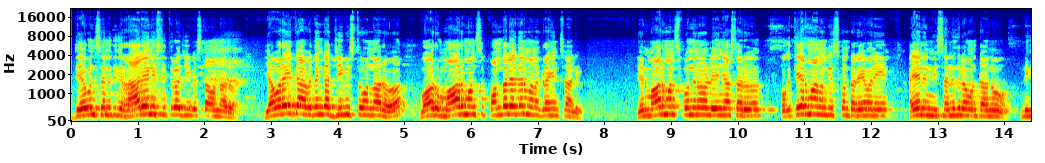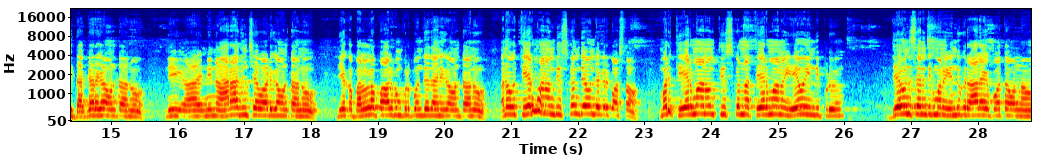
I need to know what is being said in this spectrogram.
దేవుని సన్నిధికి రాలేని స్థితిలో జీవిస్తూ ఉన్నారు. ఎవరైతే ఆ విధంగా జీవిస్తూ ఉన్నారో వారు మారు మనసు పొందలేదని మనం గ్రహించాలి. నేను మారు మనసు పొందిన వాళ్ళు ఏం చేస్తారు? ఒక తీర్మానం తీసుకుంటారు ఏమని? అయ్యా నేను నీ సన్నిధిలో ఉంటాను నీకు దగ్గరగా ఉంటాను నీ నిన్ను ఆరాధించేవాడిగా ఉంటాను నీ యొక్క బలలో పాలుపంపులు పొందేదానిగా ఉంటాను అని ఒక తీర్మానం తీసుకొని దేవుని దగ్గరికి వస్తాం. మరి తీర్మానం తీసుకున్న తీర్మానం ఏమైంది ఇప్పుడు? దేవుని సన్నిధికి మనం ఎందుకు రాలేకపోతా ఉన్నాం?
